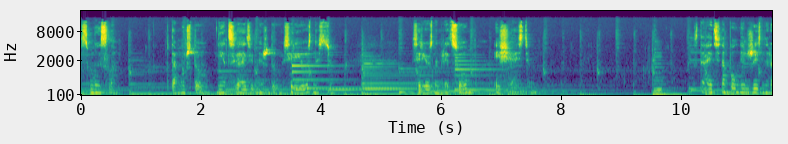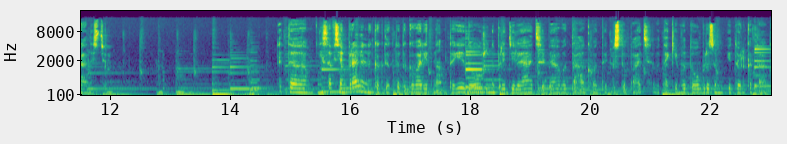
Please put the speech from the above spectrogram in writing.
смысла, потому что нет связи между серьезностью, серьезным лицом и счастьем. Старайтесь наполнить жизнь радостью, это не совсем правильно, когда кто-то говорит нам, ты должен определять себя вот так вот и поступать вот таким вот образом и только так.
